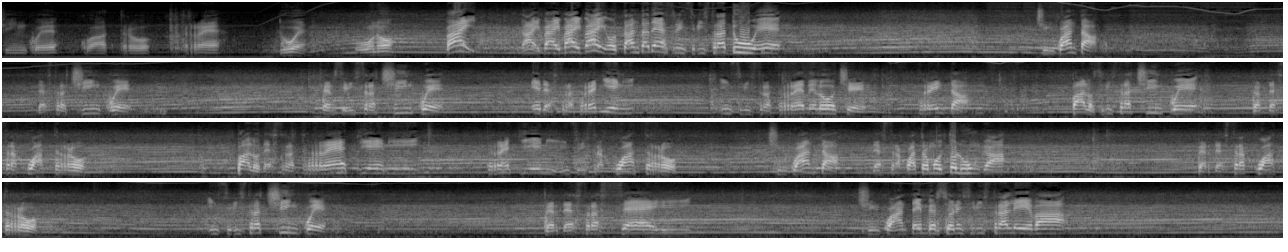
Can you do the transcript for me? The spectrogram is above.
5, 4, 3, 2, 1. Vai! Dai, vai, vai, vai! 80 a destra, in sinistra 2. 50. Destra 5. Per sinistra 5. E destra 3 tieni. In sinistra 3 veloce. 30. Palo sinistra 5. Per destra 4. Palo destra 3 tieni. 3 tieni. In sinistra 4. 50. Destra 4 molto lunga. Per destra 4 in sinistra 5 per destra 6 50 in versione sinistra leva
